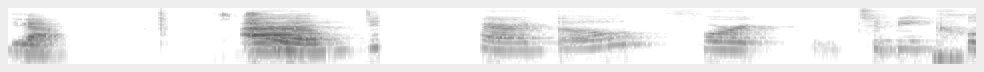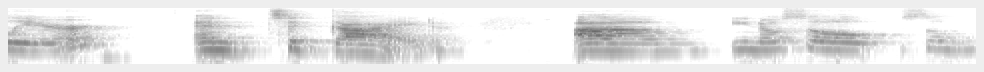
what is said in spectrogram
Yeah. It's True. Uh, prepared though for to be clear and to guide. Um, you know, so so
